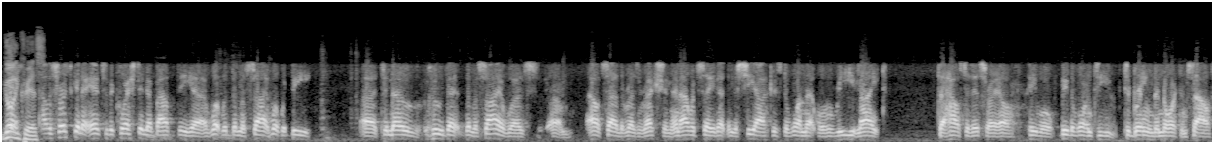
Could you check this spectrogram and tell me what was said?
go on, Chris. I was first going to answer the question about the uh, what would the Messiah, what would be uh, to know who that the Messiah was um, outside of the resurrection, and I would say that the Mashiach is the one that will reunite the house of Israel. He will be the one to to bring the north and south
